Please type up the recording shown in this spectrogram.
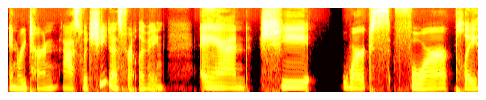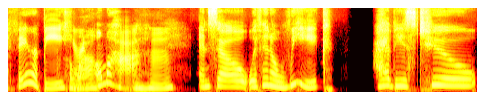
in return, asked what she does for a living. And she works for play therapy Oh, here in. Omaha. Mm-hmm. And so within a week, I had these two,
